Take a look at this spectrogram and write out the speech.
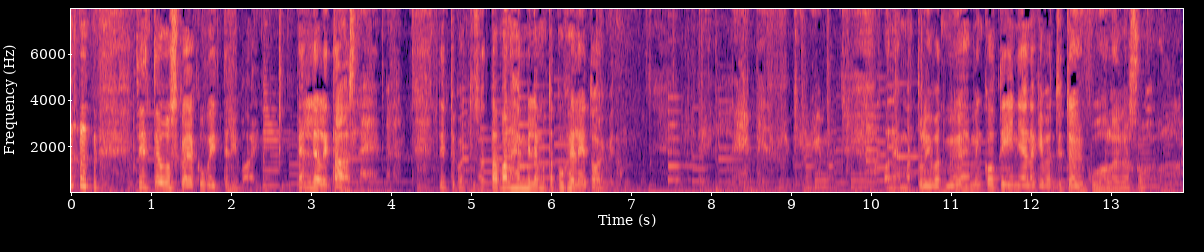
Sitten Usko ja kuvitteli vain. Pelle oli taas lähempänä. Tyttö koitti soittaa vanhemmille, mutta puhelin ei toiminut. Pelle, perkele. Vanhemmat tulivat myöhemmin kotiin ja näkivät tytön kuolleena sohvalla.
